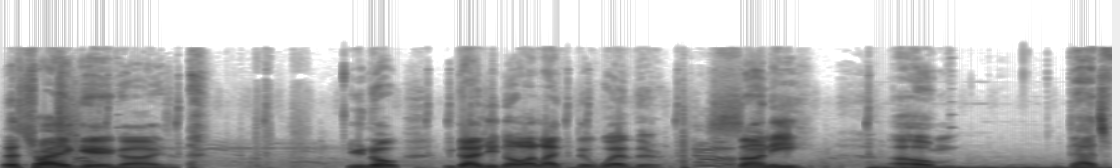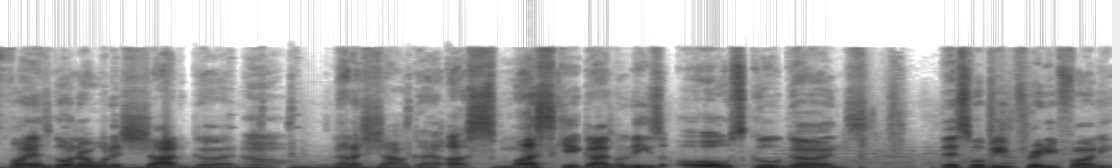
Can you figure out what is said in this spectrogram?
Let's try again, guys. You know, you guys, you know I like the weather. Sunny. Um, that's fun. Let's go in there with a shotgun. Not a shotgun, a musket, guys. One of these old school guns. This will be pretty funny.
